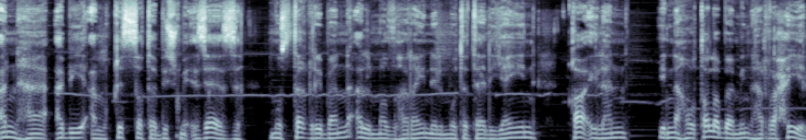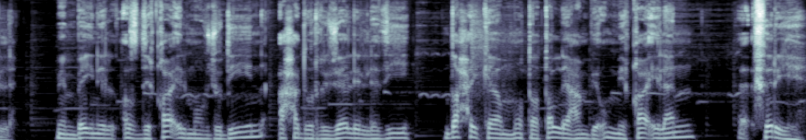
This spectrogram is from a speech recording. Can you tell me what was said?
أنهى أبي القصة باشمئزاز مستغربا المظهرين المتتاليين قائلا إنه طلب منها الرحيل. من بين الأصدقاء الموجودين أحد الرجال الذي ضحك متطلعا بامي قائلا فريه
